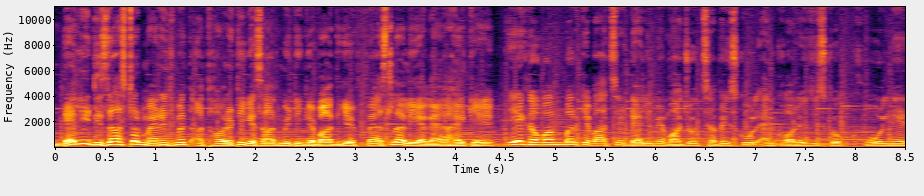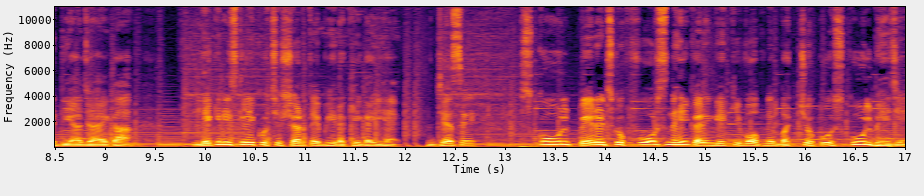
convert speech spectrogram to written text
दिल्ली डिजास्टर मैनेजमेंट अथॉरिटी के साथ मीटिंग के बाद ये फैसला लिया गया है कि 1 नवंबर के बाद से दिल्ली में मौजूद सभी स्कूल एंड कॉलेजेस को खोलने दिया जाएगा। लेकिन इसके लिए कुछ शर्तें भी रखी गई हैं। जैसे स्कूल पेरेंट्स को फोर्स नहीं करेंगे कि वो अपने बच्चों को स्कूल भेजें।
